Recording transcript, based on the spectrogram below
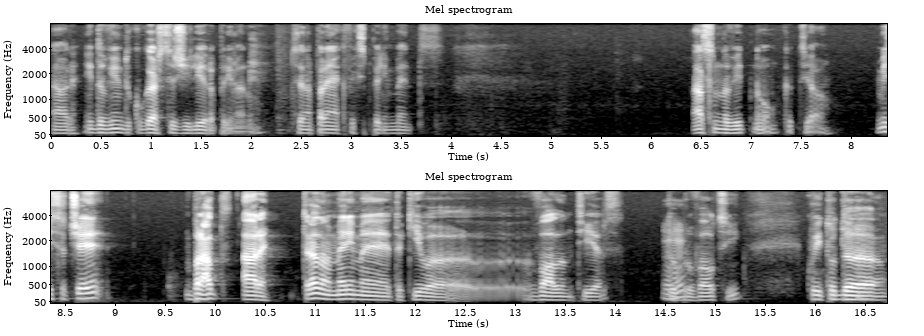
Аре, и да видим до кога ще се жилира, примерно. Се направи някакъв експеримент. Аз съм на вид много като цяло. Мисля, че брат, аре, трябва да намерим такива volunteers, доброволци, които да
